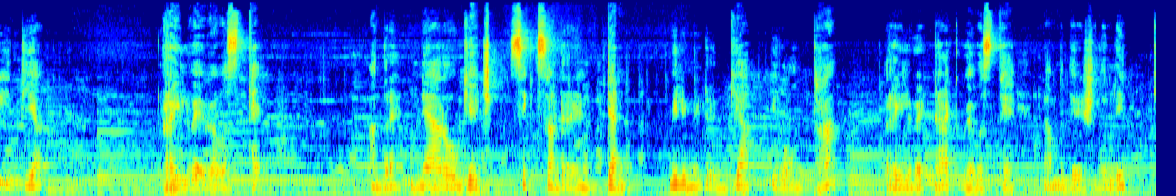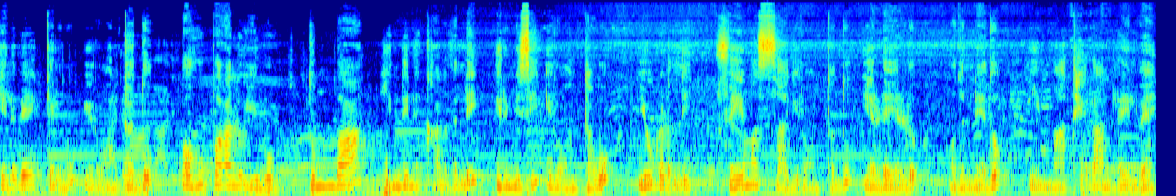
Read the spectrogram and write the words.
ರೀತಿಯ ರೈಲ್ವೆ ವ್ಯವಸ್ಥೆ, ಅಂದರೆ narrow gauge six hundred and ten millimeter gap ಇರುವಂತಹ ರೈಲ್ವೆ ಟ್ರ್ಯಾಕ್ ವ್ಯವಸ್ಥೆ ನಮ್ಮ ದೇಶದಲ್ಲಿ ಕೆಲವೇ ಕೆಲವು ಇರುವಂಥದ್ದು. ಬಹುಪಾಲು ಇವು ತುಂಬ ಹಿಂದಿನ ಕಾಲದಲ್ಲಿ ನಿರ್ಮಿಸಿ ಇರುವಂಥವು. ಇವುಗಳಲ್ಲಿ ಫೇಮಸ್ ಆಗಿರುವಂಥದ್ದು ಎರಡೇ ಎರಡು ಮೊದಲನೇದು ಈ ಮಾಥೇರಾನ್ ರೈಲ್ವೆ.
